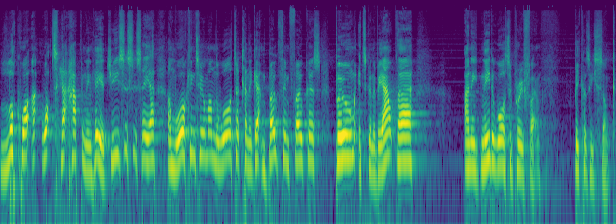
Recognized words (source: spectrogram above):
look what, what's happening here. Jesus is here. I'm walking to him on the water. Can I get them both in focus? Boom, it's going to be out there. And he'd need a waterproof phone because he's sunk.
